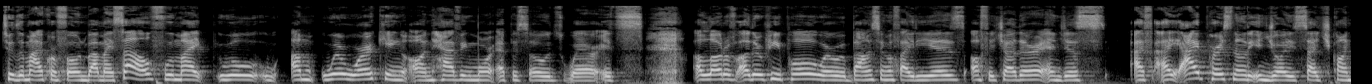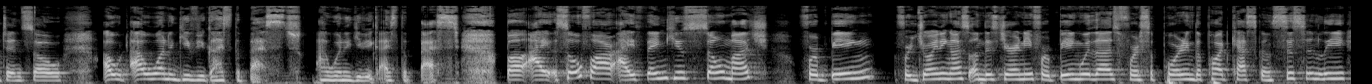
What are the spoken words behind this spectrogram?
to the microphone by myself. We might, we'll, um, we're working on having more episodes where it's a lot of other people where we're bouncing off ideas off each other and just I, I personally enjoy such content. So I would, I want to give you guys the best. I want to give you guys the best. But I, so far, I thank you so much for being for joining us on this journey, for being with us, for supporting the podcast consistently.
